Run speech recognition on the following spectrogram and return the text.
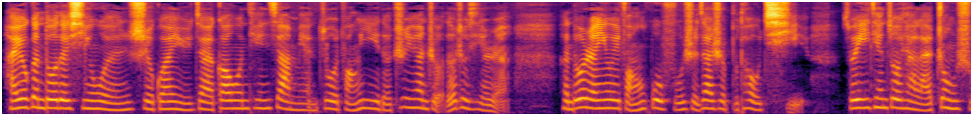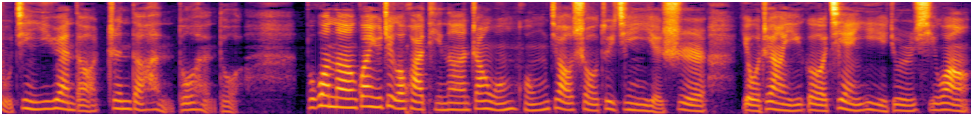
还有更多的新闻是关于在高温天下面做防疫的志愿者的这些人，很多人因为防护服实在是不透气，所以一天做下来中暑进医院的真的很多很多。不过呢，关于这个话题呢，张文宏教授最近也是有这样一个建议，就是希望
